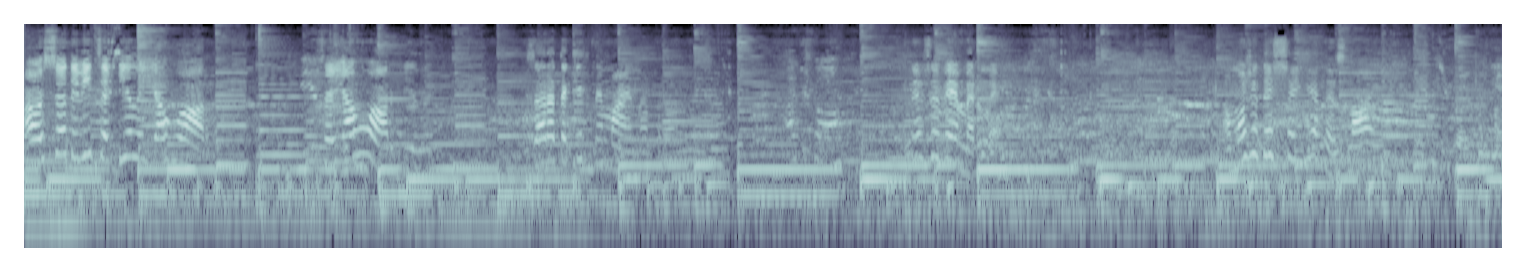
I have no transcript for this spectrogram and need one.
А ось дивіться білий ягуар. Це ягуар білий. Зараз таких немає, напевно. А що? Вони вже вимерли. А може десь ще є, не знаю. Маленькі.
